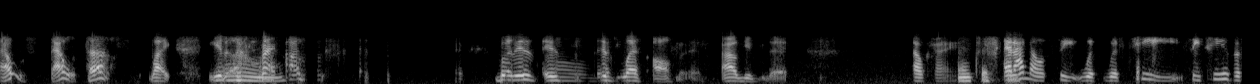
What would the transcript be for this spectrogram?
that was that was tough. Like you know, Mm. like, was- but it's it's Mm. it's less often. I'll give you that. Okay. Interesting. And I know, see, with with T, see, T is the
